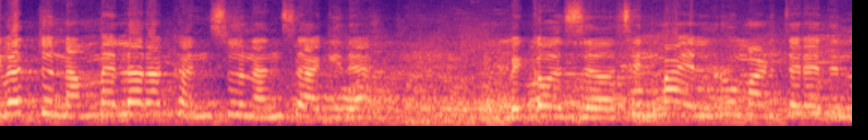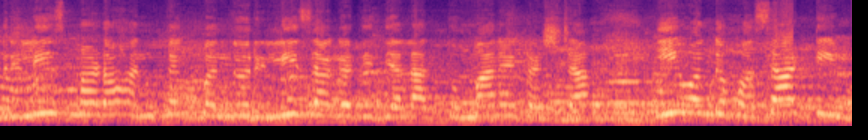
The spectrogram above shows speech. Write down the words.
ಇವತ್ತು ನಮ್ಮೆಲ್ಲರ ಕನಸು ನನಸಾಗಿದೆ. ಬಿಕಾಸ್ ಸಿನಿಮಾ ಎಲ್ಲರೂ ಮಾಡ್ತಾರೆ, ಅದನ್ನು ರಿಲೀಸ್ ಮಾಡೋ ಹಂತಕ್ಕೆ ಬಂದು ರಿಲೀಸ್ ಆಗೋದಿದೆಯಲ್ಲ, ಅದು ತುಂಬಾ ಕಷ್ಟ. ಈ ಒಂದು ಹೊಸ ಟೀಮ್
